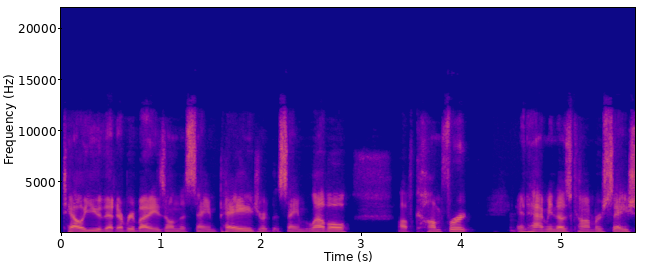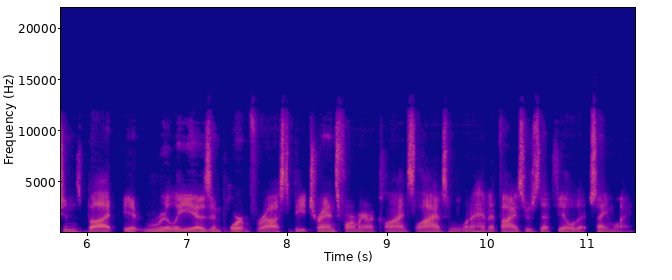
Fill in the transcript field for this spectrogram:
tell you that everybody's on the same page or the same level of comfort in having those conversations, but it really is important for us to be transforming our clients' lives. And we want to have advisors that feel that same way.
